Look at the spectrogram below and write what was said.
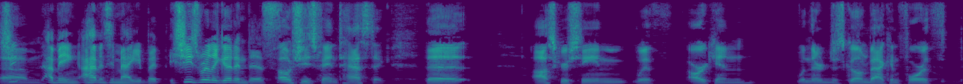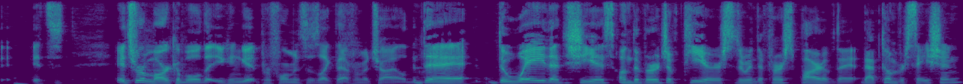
She, um, I mean, I haven't seen Maggie, but she's really good in this. oh, she's fantastic. The Oscar scene with Arkin when they're just going back and forth, it's it's remarkable that you can get performances like that from a child. The the way that she is on the verge of tears during the first part of the that conversation,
